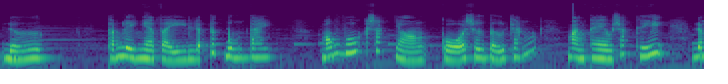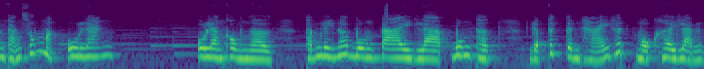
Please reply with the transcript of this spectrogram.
Được. Thẩm Ly nghe vậy lập tức buông tay. Móng vuốt sắc nhọn của sư tử trắng mang theo sắc khí đâm thẳng xuống mặt U Lan. U Lan không ngờ Thẩm Ly nói buông tay là buông thật, lập tức kinh hãi hít một hơi lạnh,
